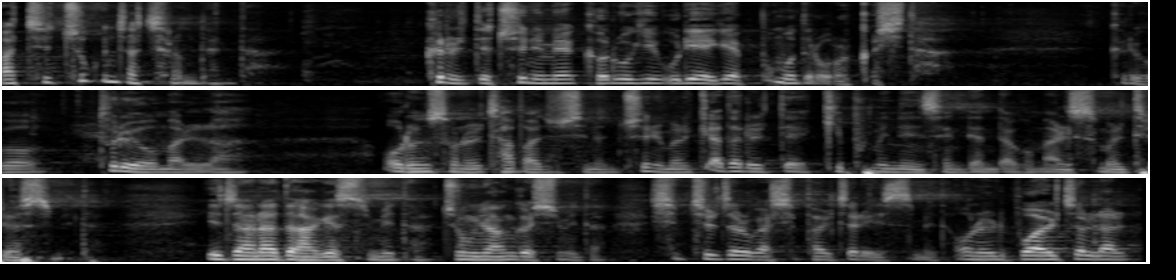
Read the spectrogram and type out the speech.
마치 죽은 자처럼 된다. 그럴 때 주님의 거룩이 우리에게 뿜어들어 올 것이다. 그리고 두려워 말라. 오른손을 잡아주시는 주님을 깨달을 때 기품 있는 인생 된다고 말씀을 드렸습니다. 이제 하나 더 하겠습니다. 중요한 것입니다. 17절과 18절에 있습니다. 오늘 부활절 날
